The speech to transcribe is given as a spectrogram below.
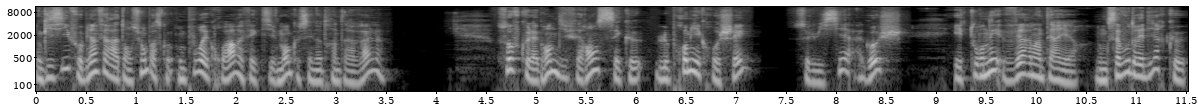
Donc ici, il faut bien faire attention parce qu'on pourrait croire effectivement que c'est notre intervalle, sauf que la grande différence, c'est que le premier crochet, celui-ci à gauche, est tourné vers l'intérieur. Donc ça voudrait dire que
